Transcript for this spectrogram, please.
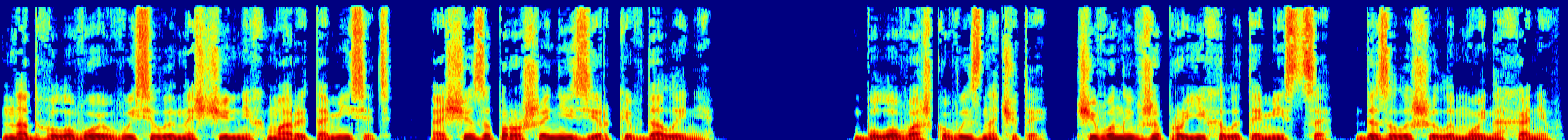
Над головою висіли нещільні хмари та місяць, а ще запорошені зірки вдалині. Було важко визначити, чи вони вже проїхали те місце, де залишили Мойнаханів.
